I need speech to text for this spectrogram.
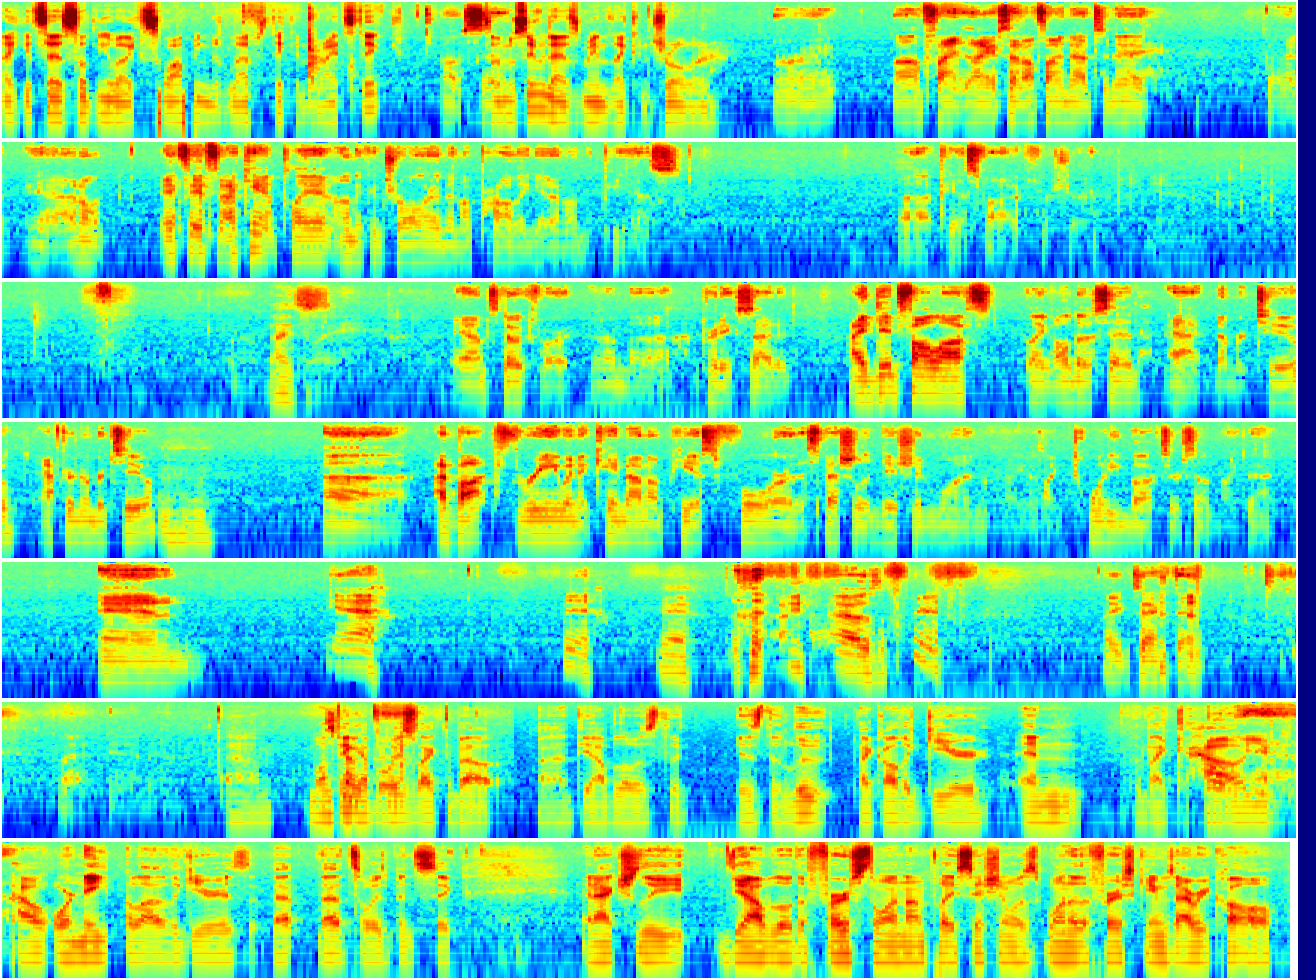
like it says something about like swapping the left stick and the right stick. Oh, sick. So I'm assuming that means like controller. All right. I'll find. Like I said, I'll find out today. But yeah, I don't. If if I can't play it on the controller, then I'll probably get it on the PS. Uh, PS5 for sure. Nice. Yeah, I'm stoked for it. I'm uh, pretty excited. I did fall off, like Aldo said, at number two. After number 2 hmm uh, I bought three when it came out on PS4, the special edition one. Like, it was like twenty bucks or something like that. And yeah, yeah, Yeah. I was eh, like exact thing. but yeah, man. Um, one Stoked thing I've always liked about uh, Diablo is the is the loot, like all the gear and like how you yeah. how ornate a lot of the gear is. That that's always been sick. And actually, Diablo, the first one on PlayStation, was one of the first games I recall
